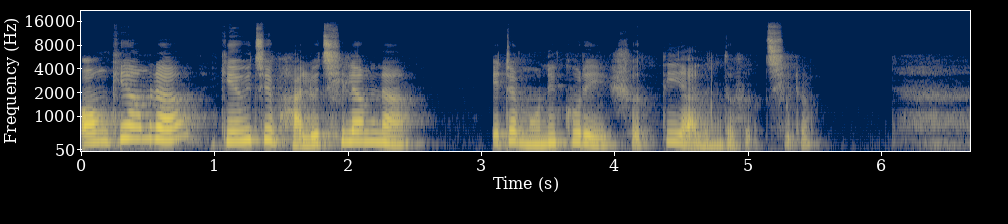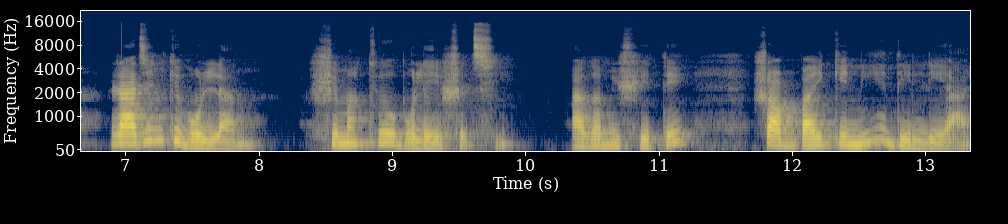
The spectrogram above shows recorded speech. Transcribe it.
অঙ্কে আমরা কেউই যে ভালো ছিলাম না, এটা মনে করে সত্যিই আনন্দ হচ্ছিল। রাজেনকে বললাম, সীমাকেও বলে এসেছি, আগামী শীতে সব্বাইকে নিয়ে দিল্লি আয়,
